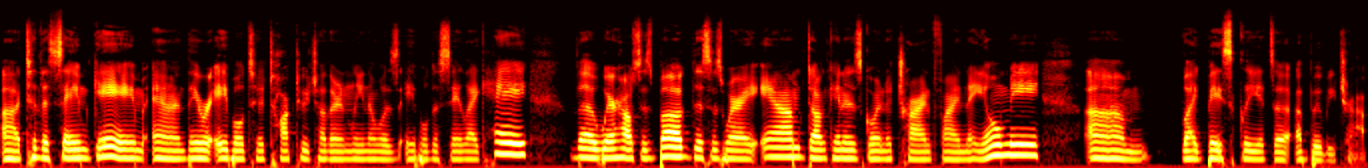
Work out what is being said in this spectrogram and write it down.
uh, to the same game and they were able to talk to each other and Lina was able to say like hey the warehouse is bugged this is where I am Duncan is going to try and find Naomi um, like basically it's a, a booby trap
